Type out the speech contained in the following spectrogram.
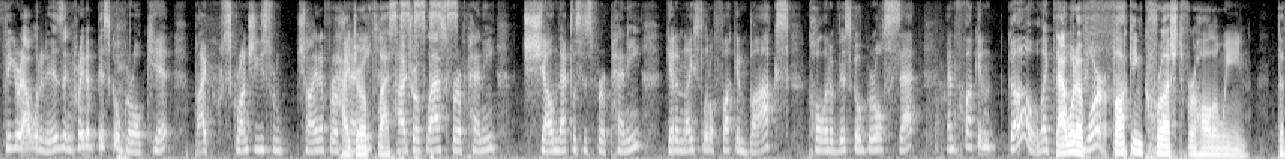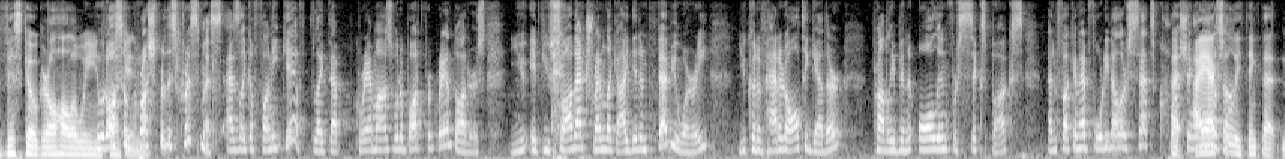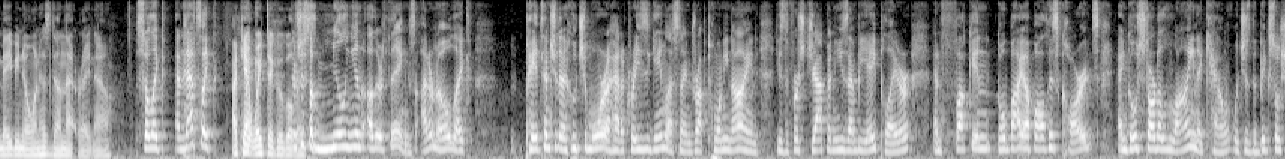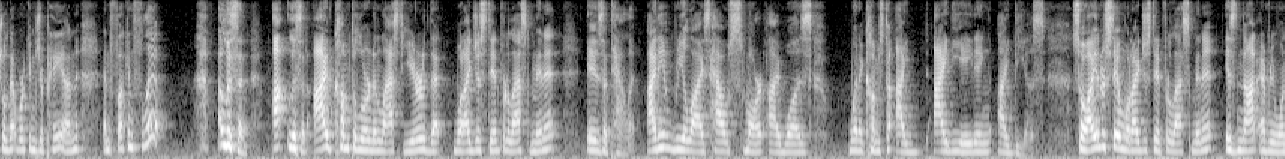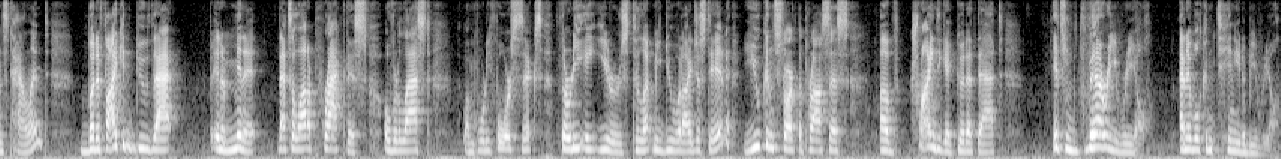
figure out what it is and create a VSCO girl kit. Buy scrunchies from China for a Hydro penny. flasks. Hydro flask for a penny. Shell necklaces for a penny. Get a nice little fucking box. Call it a VSCO girl set and fucking go. Like That would have fucking crushed for Halloween. The VSCO Girl Halloween. It would also crush for this Christmas as like a funny gift, like that grandmas would have bought for granddaughters. You, if you saw that trend like I did in February, you could have had it all together, probably been all in for six bucks, and fucking had forty dollars sets I, crushing. on I actually think that maybe no one has done that right now. So like, and that's like I can't like, wait to Google There's this. just a million other things. I don't know, like. Pay attention to Hachimura had a crazy game last night and dropped 29. He's the first Japanese NBA player and fucking go buy up all his cards and go start a line account, which is the big social network in Japan, and fucking flip. Uh, listen, uh, listen. I've come to learn in last year that what I just did for the last minute is a talent. I didn't realize how smart I was when it comes to ideating ideas. So I understand what I just did for last minute is not everyone's talent, but if I can do that in a minute, that's a lot of practice over the last I'm 44, 6, 38 years to let me do what I just did, you can start the process of trying to get good at that. It's very real and it will continue to be real.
